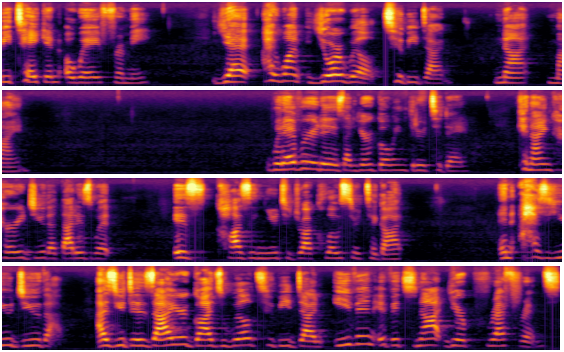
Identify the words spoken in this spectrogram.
be taken away from me. Yet I want your will to be done, not mine. Whatever it is that you're going through today, can I encourage you that that is what is causing you to draw closer to God? And as you do that, as you desire God's will to be done, even if it's not your preference,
